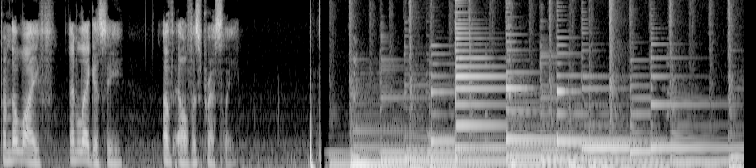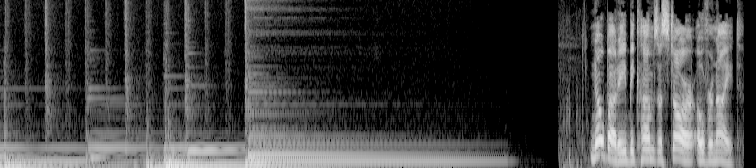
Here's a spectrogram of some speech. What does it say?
from the life and legacy of Elvis Presley. Nobody becomes a star overnight,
